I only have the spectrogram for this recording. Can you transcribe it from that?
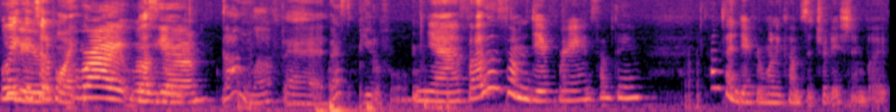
We Quick and to the point. Right. But Bless the yeah. I love that. That's beautiful. yeah, so it's something different, something, something different when it comes to tradition, but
